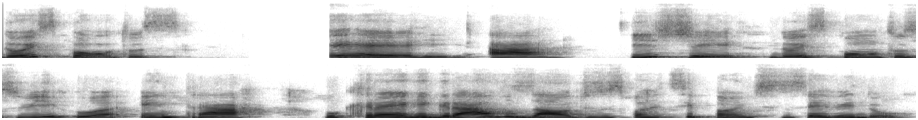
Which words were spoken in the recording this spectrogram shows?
dois pontos R, A e G, dois pontos, vírgula, entrar, o Craig grava os áudios dos participantes do servidor.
